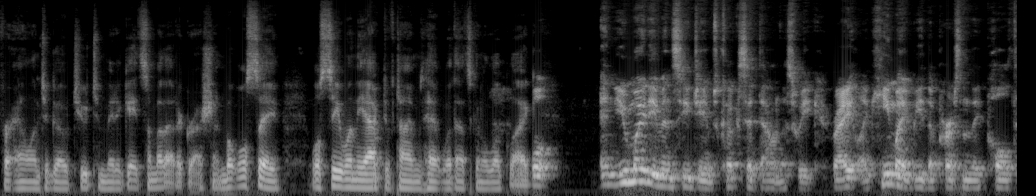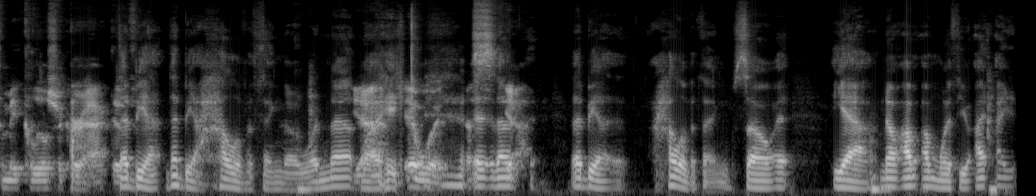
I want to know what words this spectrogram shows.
for Allen to go to to mitigate some of that aggression. But we'll see. We'll see when the active times hit what that's going to look like. Well, and you might even see James Cook sit down this week, right? Like he might be the person they pull to make Khalil Shakir ah, active. That'd be a that'd be a hell of a thing, though, wouldn't it? Yeah, like, it would. that, yeah that'd be a hell of a thing. So, it, yeah, no, I'm, I'm with you. I, I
